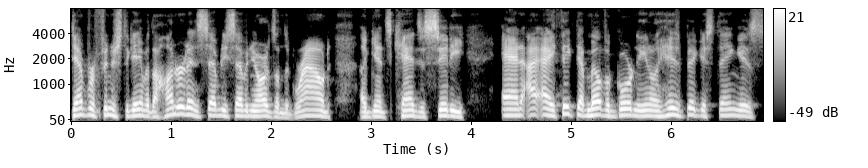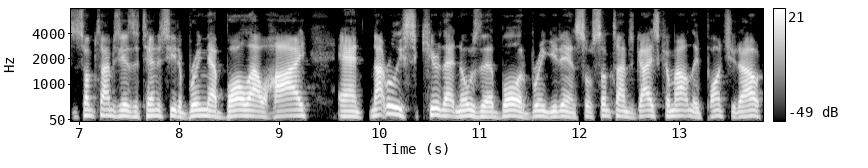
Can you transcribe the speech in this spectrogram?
Denver finished the game with 177 yards on the ground against Kansas City. And I, I, think that Melvin Gordon, you know, his biggest thing is sometimes he has a tendency to bring that ball out high and not really secure that nose of that ball to bring it in. So sometimes guys come out and they punch it out.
